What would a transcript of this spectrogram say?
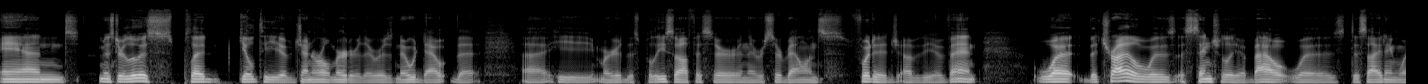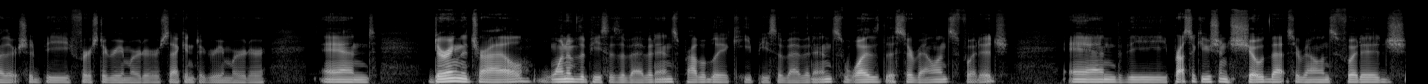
And Mr. Lewis pled guilty of general murder. There was no doubt that uh, he murdered this police officer, and there was surveillance footage of the event what the trial was essentially about was deciding whether it should be first degree murder or second degree murder. And during the trial, one of the pieces of evidence, probably a key piece of evidence, was the surveillance footage. And the prosecution showed that surveillance footage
